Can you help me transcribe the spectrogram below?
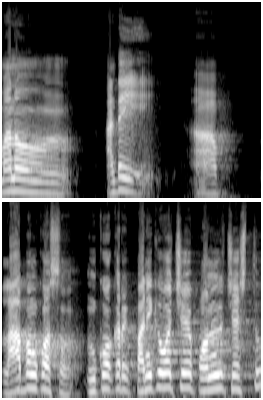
మనం అంటే లాభం కోసం ఇంకొకరికి పనికి వచ్చే పనులు చేస్తూ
